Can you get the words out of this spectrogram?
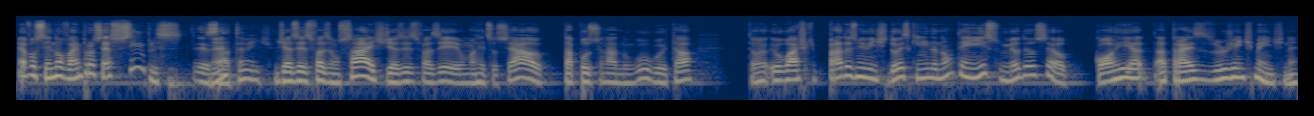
É você inovar em processos simples. Né? Exatamente. De às vezes fazer um site, de às vezes fazer uma rede social, tá posicionado no Google e tal. Então eu- eu acho que para 2022, quem ainda não tem isso, meu Deus do céu, corre a- atrás urgentemente, né?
